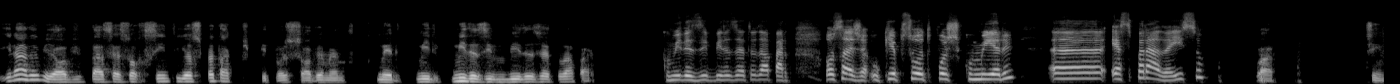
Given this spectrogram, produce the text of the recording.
e nada, é óbvio que dá acesso ao recinto e aos espetáculos, porque depois, obviamente, comer comidas e bebidas é tudo à parte. Comidas e bebidas é tudo à parte. Ou seja, o que a pessoa depois comer uh, é separado, é isso? Claro, sim.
